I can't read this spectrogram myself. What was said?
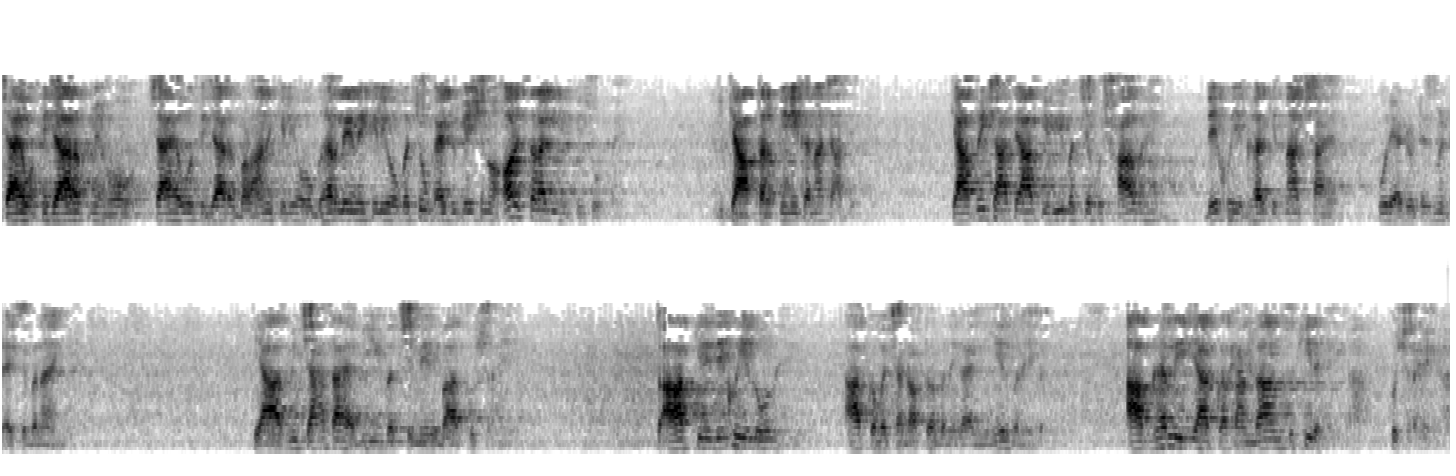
چاہے وہ تجارت میں ہو، چاہے وہ تجارت بڑھانے کے لیے ہو، گھر لینے کے لیے ہو، بچوں کا ایجوکیشن ہو، اور اس طرح کی جتنی صورتیں ہیں۔ کیا آپ ترقی نہیں کرنا چاہتے؟ کیا آپ نہیں چاہتے آپ کے بھی بچے خوشحال ہیں دیکھو یہ گھر کتنا اچھا ہے، پورے ایڈورٹیزمنٹ ایسے بنائیں گے۔ کہ آدمی چاہتا ہے بیوی بچے میرے بات خوش رہیں۔ تو آپ کے لیے دیکھو یہ لون ہے۔ آپ کا بچہ ڈاکٹر بنے گا، انجینئر بنے گا۔ آپ گھر لیجیے آپ کا خاندان سکھی رہے گا، خوش رہے گا۔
